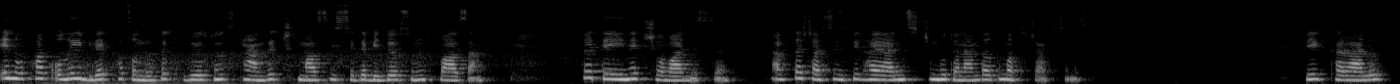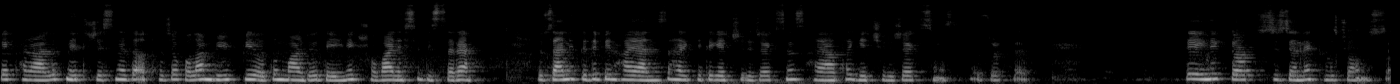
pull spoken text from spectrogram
en ufak olayı bile kafanızda kuruyorsunuz. Kendinize çıkmazı hissedebiliyorsunuz bazen. Ve değnek şövalyesi. Arkadaşlar siz bir hayaliniz için bu dönemde adım atacaksınız. Bir kararlılık ve kararlılık neticesine de atılacak olan büyük bir adım var diyor değnek şövalyesi bizlere. Özellikle de bir hayalinizi harekete geçireceksiniz. Hayata geçireceksiniz. Özür dilerim. Değnek dörtlüsü üzerine kılıç onlusu.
